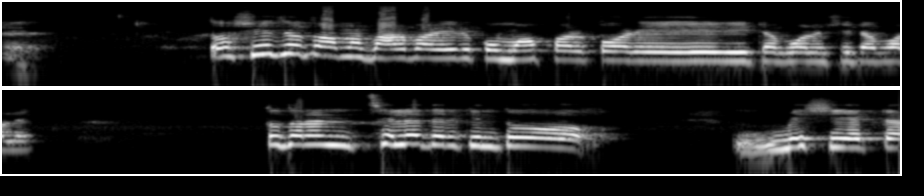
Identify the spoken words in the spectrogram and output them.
হ্যাঁ। তো সে যত আমার বারবার এরকম অফার করে এটা বলে সেটা বলে তো ধরেন ছেলেদের কিন্তু বেশি একটা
